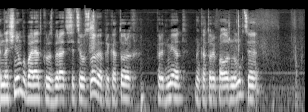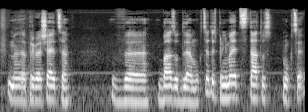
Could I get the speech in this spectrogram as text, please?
начнем по порядку разбирать все те условия, при которых предмет, на который положена мукция, э, превращается в базу для мукция, то есть принимает статус мукция.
